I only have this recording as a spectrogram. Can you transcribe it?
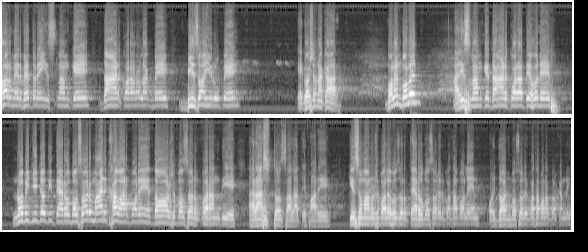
ধর্মের ভেতরে ইসলামকে দাঁড় করানো লাগবে বিজয় রূপে। এ ঘোষণা কার? বলেন বলেন। আর ইসলামকে দাঁড় করাতে হলে নবীজি যদি তেরো বছর মার খাওয়ার পরে দশ বছর কোরআন দিয়ে রাষ্ট্র চালাতে পারে। কিছু মানুষ বলে, হুজুর, তেরো বছরের কথা বলেন, ওই দশ বছরের কথা বলার দরকার নেই।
